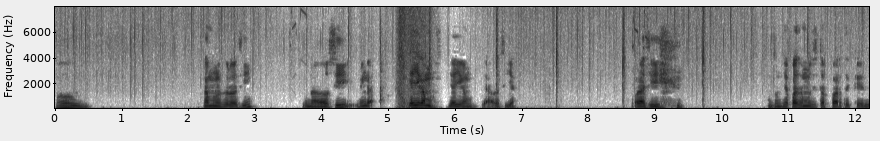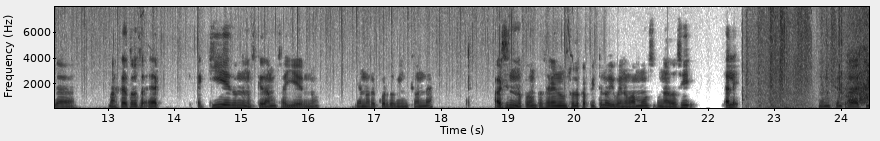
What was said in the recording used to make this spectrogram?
Oh. Vámonos ahora sí. Una, dos, sí. Venga. Ya llegamos, ya llegamos. Ya, ahora sí, ya. Ahora sí. Entonces ya pasamos esta parte que es la más catrosa. Aquí es donde nos quedamos ayer, ¿no? Ya no recuerdo bien qué onda. A ver si nos lo podemos pasar en un solo capítulo. Y bueno, vamos. Una, dos y... Dale. Tenemos que entrar aquí.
